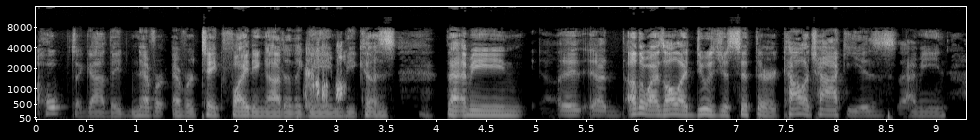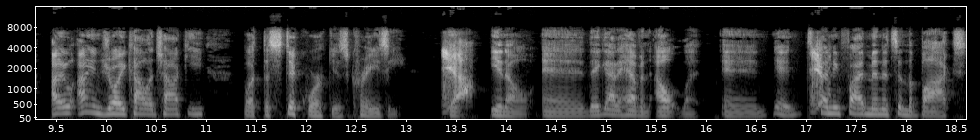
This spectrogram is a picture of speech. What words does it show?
hope to God they'd never ever take fighting out of the game because that I mean, uh, otherwise all I do is just sit there. College hockey is, I mean, I I enjoy college hockey, but the stick work is crazy. Yeah, you know, and they got to have an outlet, and, and spending yeah. five minutes in the box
